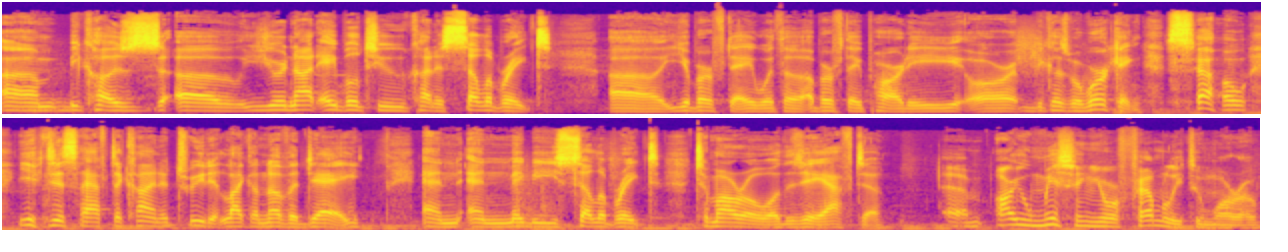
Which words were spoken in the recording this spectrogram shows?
um, because uh, you're not able to kind of celebrate uh, your birthday with a, a birthday party or because we're working. So you just have to kind of treat it like another day and, and maybe celebrate tomorrow or the day after. Um, are you missing your family tomorrow?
